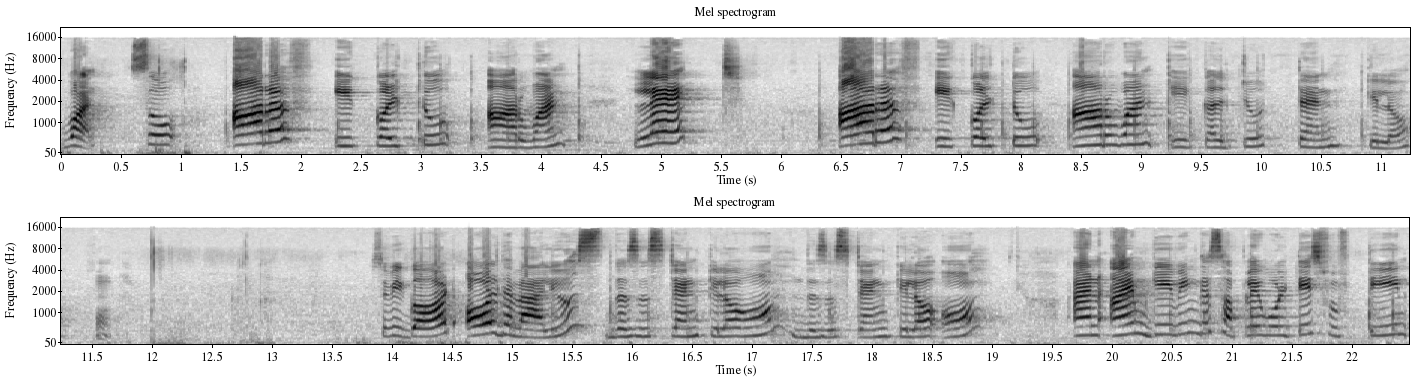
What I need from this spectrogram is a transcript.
1. So RF equal to R1 let RF equal to R1 equal to 10 kilo ohm. So, we got all the values. This is 10 kilo ohm, this is 10 kilo ohm. And I am giving the supply voltage 15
